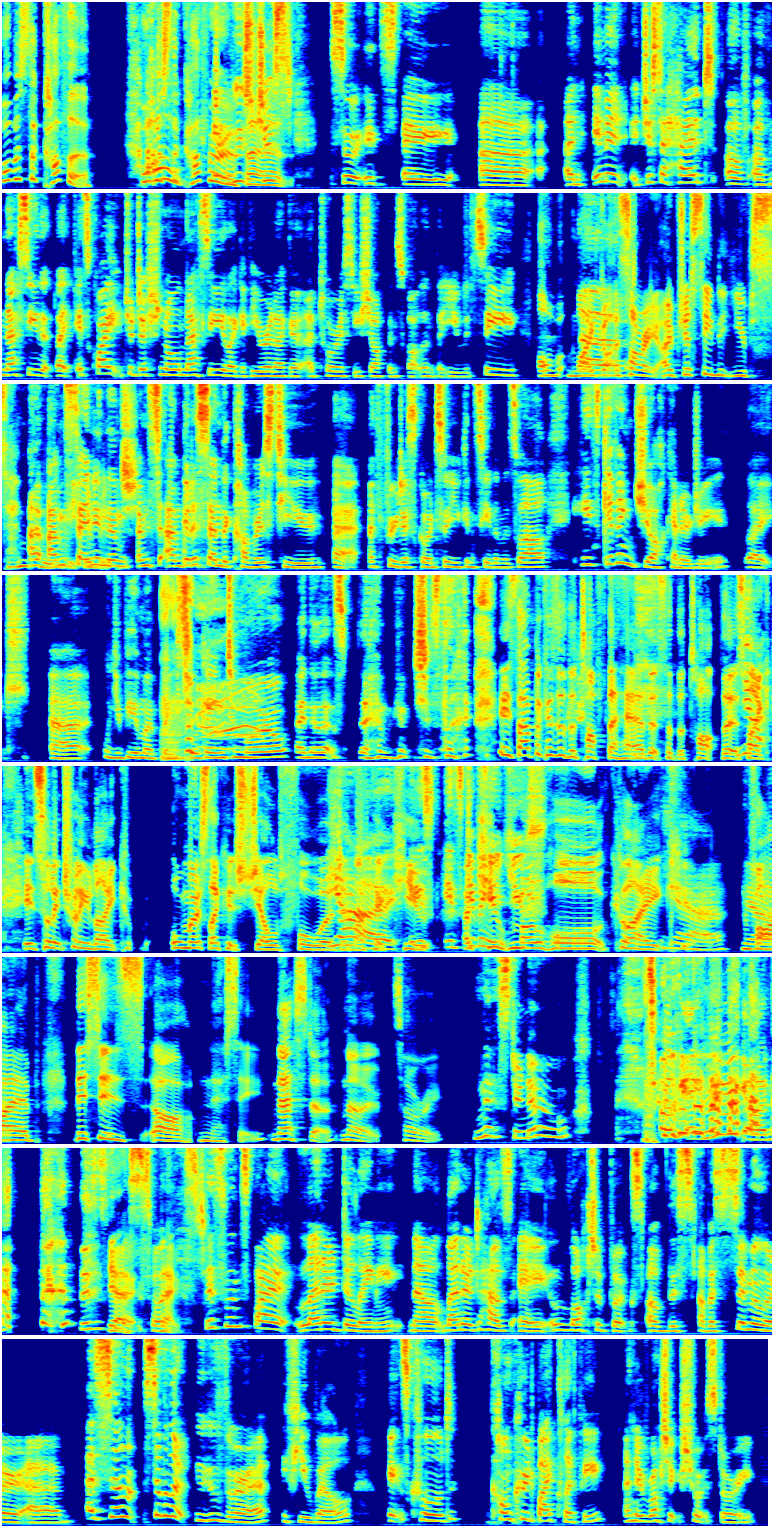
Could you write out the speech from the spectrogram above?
What was the cover? What was Oh, the cover it of was uh, just so it's a uh an image just a head of of Nessie that like it's quite traditional Nessie like if you were in like a, a touristy shop in Scotland that you would see Oh my uh, god! Sorry, I've just seen that you've sent. I, I'm the sending image. them I'm I'm gonna send the covers to you uh, through Discord so you can see them as well he's giving jock energy like uh will you be in my baseball game tomorrow I know that's just like Is that because of the tuft the hair that's at the top? That's Yeah. like it's literally like almost like it's gelled forward in like a cute, it's, it's a giving cute youth- mohawk like yeah, yeah. vibe. This is oh Nessie, Nesta. No, sorry. Nestor, no. Okay, moving on. this is the next one. next. This one's by Leonard Delaney. Now, Leonard has a lot of books of this of a similar um a sim- similar oeuvre, if you will. It's called Conquered by Clippy, an erotic short story.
